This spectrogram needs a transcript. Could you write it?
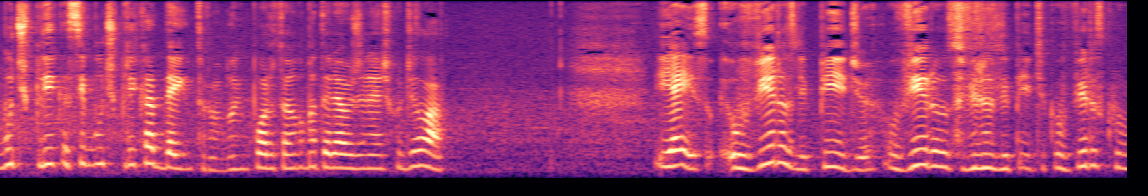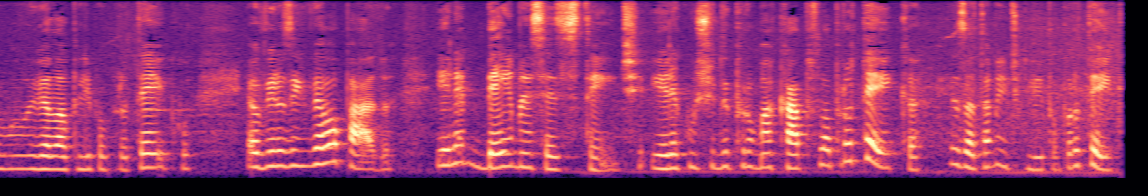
multiplica, se multiplica dentro, não importando o material genético de lá. E é isso, o vírus lipídio, o vírus, vírus lipídico, o vírus com envelope lipoproteico, é o vírus envelopado. E ele é bem mais resistente. E ele é constituído por uma cápsula proteica, exatamente, lipoproteica,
